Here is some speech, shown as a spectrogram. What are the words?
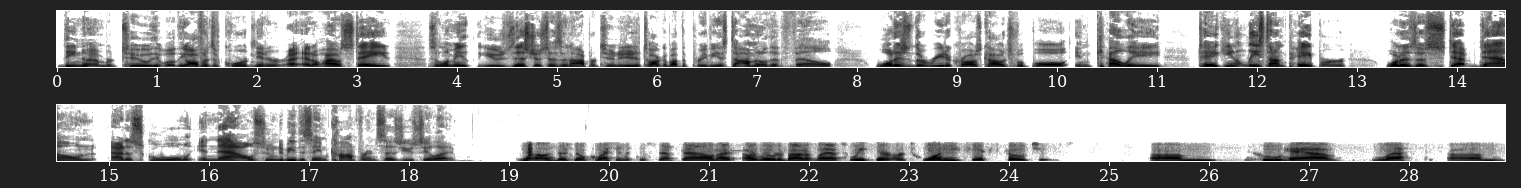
the number two, the, well, the offensive coordinator at Ohio State. So let me use this just as an opportunity to talk about the previous domino that fell. What is the read across college football in Kelly taking, at least on paper, what is a step down at a school in now soon to be the same conference as UCLA? Well, there's no question it's a step down. I, I wrote about it last week. There are 26 coaches um, who have left um,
